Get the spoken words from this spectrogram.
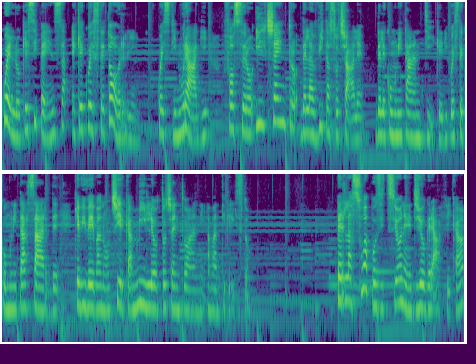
Quello che si pensa è che queste torri, questi nuraghi, fossero il centro della vita sociale delle comunità antiche, di queste comunità sarde che vivevano circa 1800 anni a.C. Per la sua posizione geografica,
